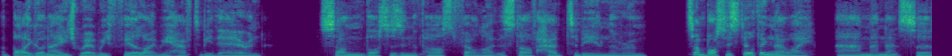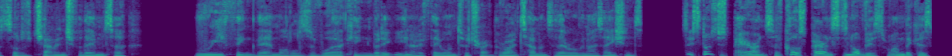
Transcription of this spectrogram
a bygone age where we feel like we have to be there and some bosses in the past felt like the staff had to be in the room. Some bosses still think that way. Um, and that's a sort of challenge for them to rethink their models of working. But, it, you know, if they want to attract the right talent to their organizations, it's not just parents. Of course, parents is an obvious one because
